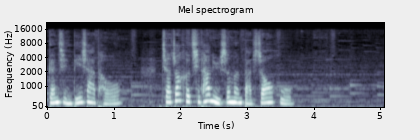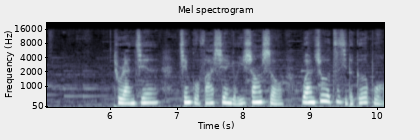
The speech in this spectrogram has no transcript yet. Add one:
赶紧低下头，假装和其他女生们打着招呼。突然间，坚果发现有一双手挽住了自己的胳膊。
